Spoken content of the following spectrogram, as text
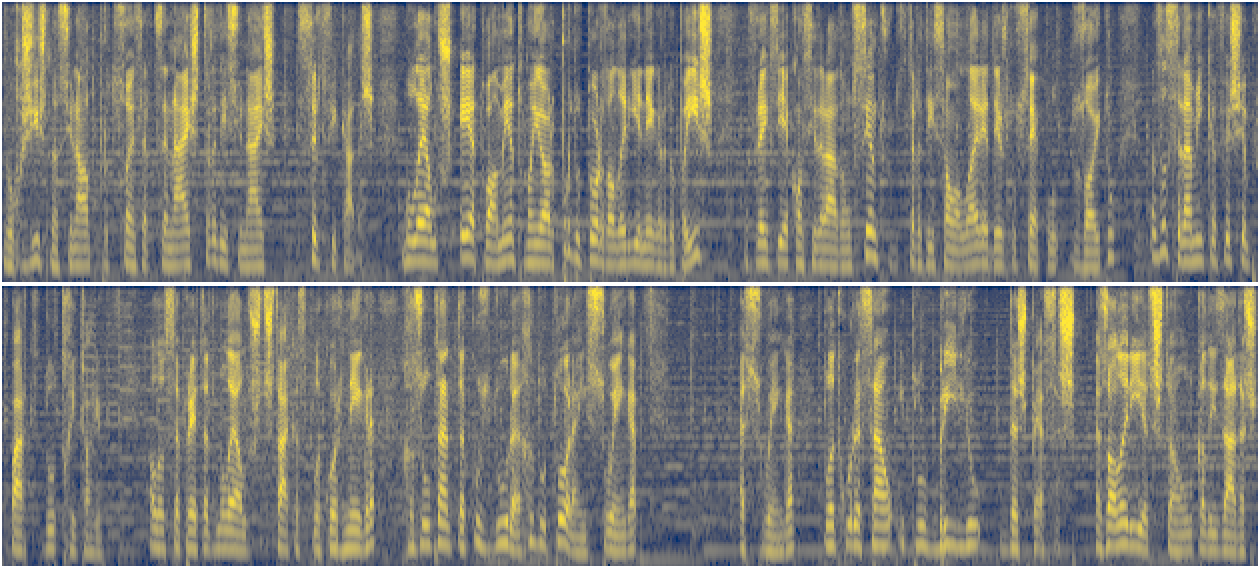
no Registro Nacional de Produções Artesanais Tradicionais Certificadas. Molelos é atualmente o maior produtor de olaria negra do país. A freguesia é considerada um centro de tradição oleira desde o século XVIII, mas a cerâmica fez sempre parte do território. A louça preta de Molelos destaca-se pela cor negra, resultante da cozedura redutora em suenga, a suenga, pela decoração e pelo brilho das peças. As olarias estão localizadas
